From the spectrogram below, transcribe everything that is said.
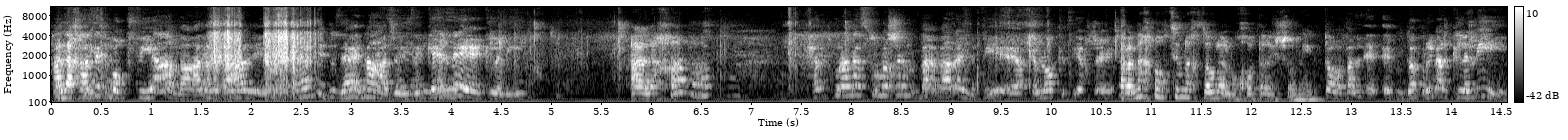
הלכה זה כמו כפייה, מה ההלכה... זה מה, זה כן אה, כללי. ההלכה, אחרת כולם יעשו מה שהם בא להם, לפי אה, הקלות, לפי איך ש... אבל אנחנו רוצים לחזור ללוחות הראשונים. טוב, אבל אה, אה, מדברים על כללי.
